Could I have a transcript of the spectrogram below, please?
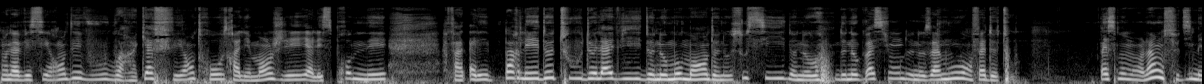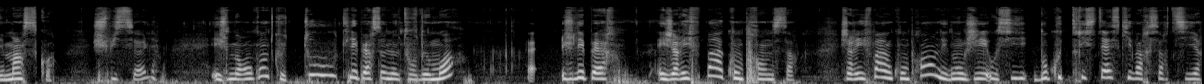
on avait ses rendez-vous, boire un café, entre autres, aller manger, aller se promener, enfin, aller parler de tout, de la vie, de nos moments, de nos soucis, de nos, de nos passions, de nos amours, en fait, de tout. À ce moment-là, on se dit, mais mince, quoi. Je suis seule, et je me rends compte que toutes les personnes autour de moi, euh, je les perds. Et j'arrive pas à comprendre ça j'arrive pas à me comprendre et donc j'ai aussi beaucoup de tristesse qui va ressortir.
